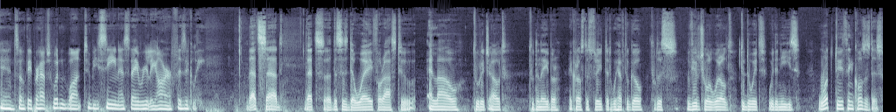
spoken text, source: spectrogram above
And so they perhaps wouldn't want to be seen as they really are physically. That's sad. That's uh, this is the way for us to allow to reach out to the neighbor across the street that we have to go to this virtual world to do it with the knees. What do you think causes this?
